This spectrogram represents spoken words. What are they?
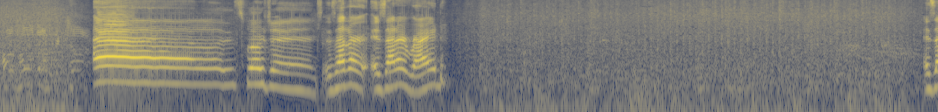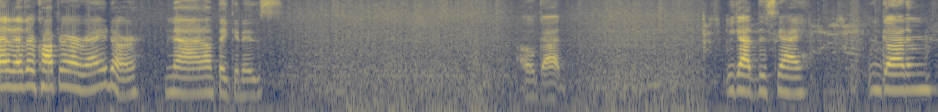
I'll hold off the car. Ah, explosions. Is that our is that our ride? Is that another copter our ride or? Nah, I don't think it is. Oh god. We got this guy. We got him.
